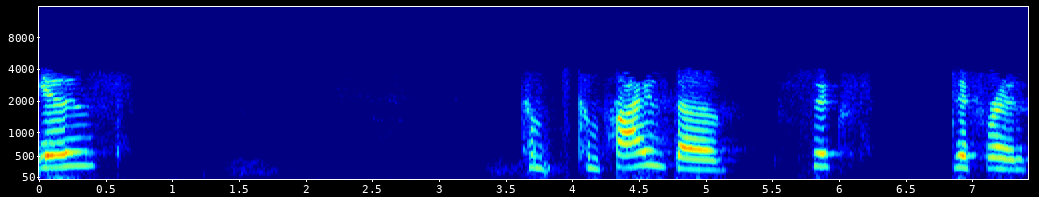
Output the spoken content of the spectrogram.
is comprised of six different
